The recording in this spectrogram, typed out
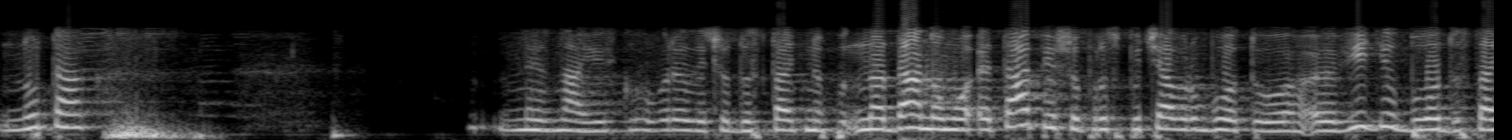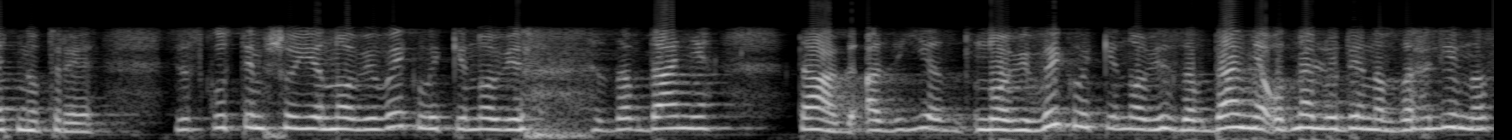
Ну так. Не знаю, як говорили, що достатньо на даному етапі, щоб розпочав роботу е, відділ, було достатньо три. В зв'язку з тим, що є нові виклики, нові завдання. Так, а є нові виклики, нові завдання. Одна людина взагалі в нас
